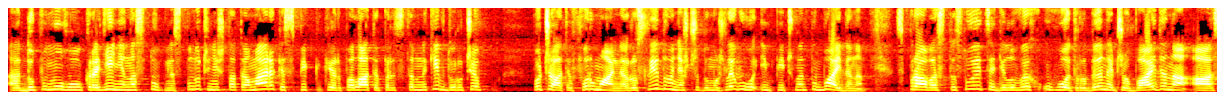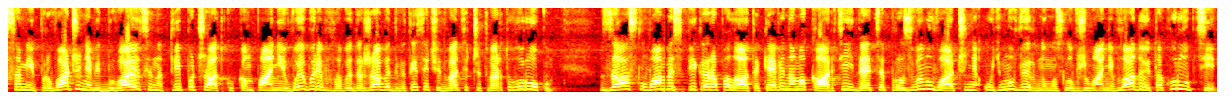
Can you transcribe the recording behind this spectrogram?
е, допомогу Україні наступне Сполучені Штати Америки, спікер Палати представників доручив почати формальне розслідування щодо можливого імпічменту Байдена. Справа стосується ділових угод родини Джо Байдена. А самі провадження відбуваються на тлі початку кампанії виборів глави держави 2024 року. За словами спікера палати Кевіна Маккарті, йдеться про звинувачення у ймовірному зловживанні владою та корупції.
